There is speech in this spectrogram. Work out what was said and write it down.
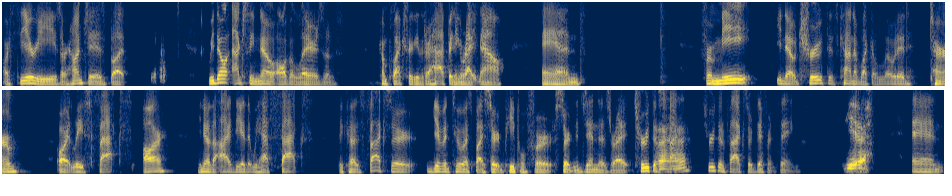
or theories or hunches, but we don't actually know all the layers of complexity that are happening right now. And for me, you know, truth is kind of like a loaded term, or at least facts are. You know, the idea that we have facts because facts are given to us by certain people for certain agendas, right? Truth and uh-huh. facts, truth and facts are different things. Yeah. And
